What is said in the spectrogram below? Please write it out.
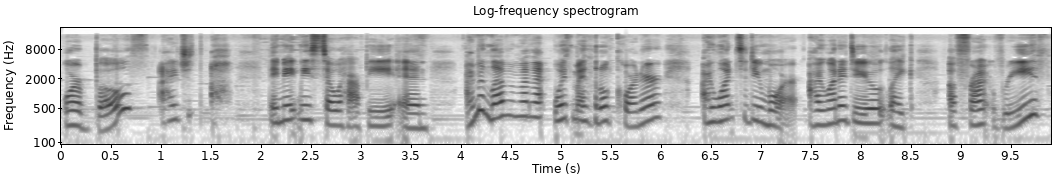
or both. I just oh, they make me so happy and I'm in love with my, with my little corner. I want to do more. I want to do like a front wreath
